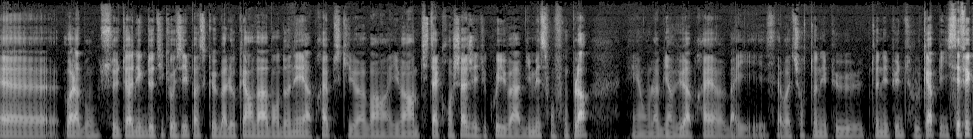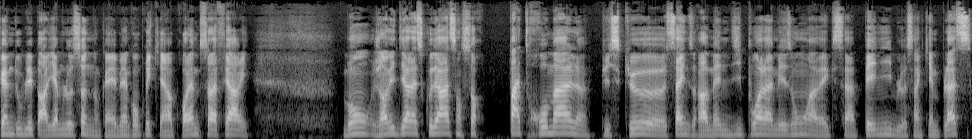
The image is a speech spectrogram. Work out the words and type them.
Euh, voilà, bon, c'était anecdotique aussi parce que bah, Leclerc va abandonner après, puisqu'il va, va avoir un petit accrochage et du coup, il va abîmer son fond plat. Et on l'a bien vu après, bah, sa voiture tenait plus, tenait plus tout le cap. Il s'est fait quand même doubler par Liam Lawson, donc on avait bien compris qu'il y a un problème sur la Ferrari. Bon, j'ai envie de dire, la Scuderia s'en sort pas trop mal, puisque euh, Sainz ramène 10 points à la maison avec sa pénible cinquième place.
